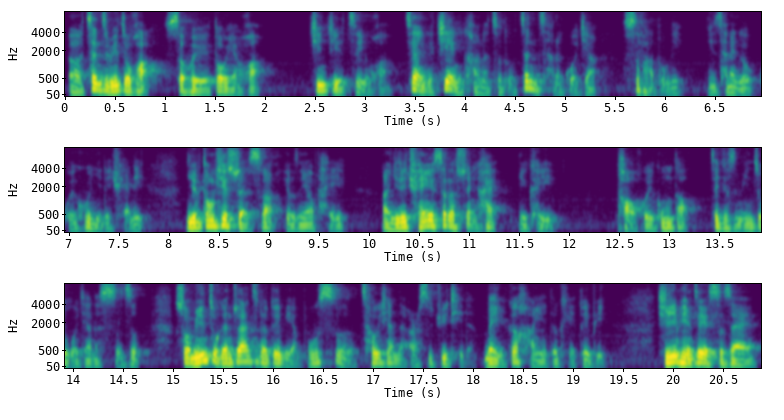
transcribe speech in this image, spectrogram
呃，政治民主化、社会多元化、经济自由化这样一个健康的制度、正常的国家、司法独立，你才能够维护你的权利。你的东西损失了，有人要赔啊！你的权益受到损害，你可以讨回公道。这就是民主国家的实质。说民主跟专制的对比啊，不是抽象的，而是具体的。每个行业都可以对比。习近平这一次在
